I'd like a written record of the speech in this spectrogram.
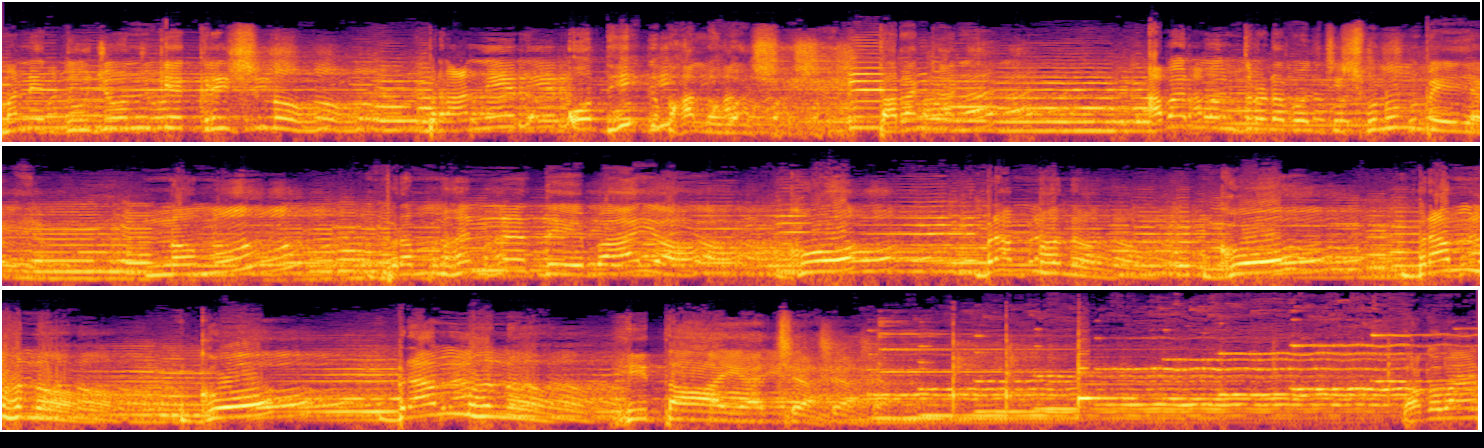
মানে দুজনকে কৃষ্ণ প্রাণের অধিক ভালোবাসে। তারা কারা? আবার মন্ত্রটা বলছি, শুনুন, পেয়ে যাবে নম ব্রহ্মণ্য দেবায় গো ব্রাহ্মণ, গো ব্রাহ্মণ, গো ব্রাহ্মণ, হিতায় আচ্ছা। ভগবান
